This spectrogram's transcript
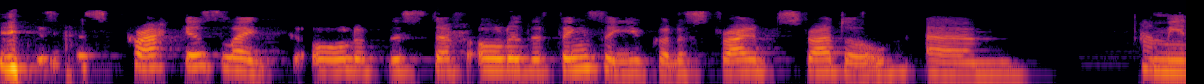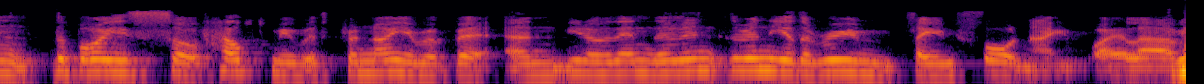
it's just crackers, like all of the stuff, all of the things that you've got to straddle. Um, I mean, the boys sort of helped me with paranoia a bit, and you know, then they're in, they're in the other room playing Fortnite while um,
